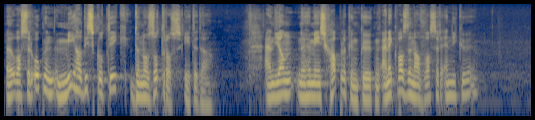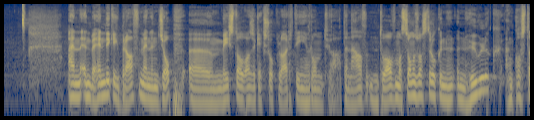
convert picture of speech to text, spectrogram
uh, was er ook een megadiscotheek, de Nosotros heette dat. En die had een gemeenschappelijke keuken. En ik was de afwasser in die keuken. En in het begin deed ik braaf een job. Uh, meestal was ik zo klaar tegen rond ja, de 11, de 12. Maar soms was er ook een, een huwelijk. En kost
